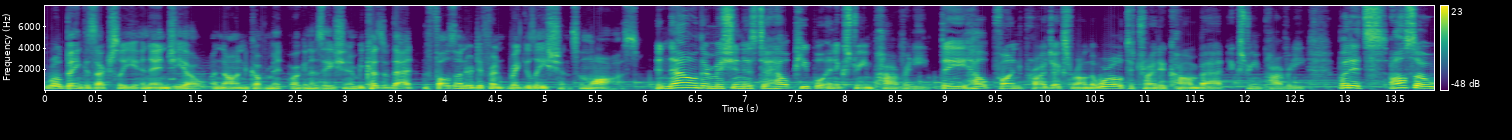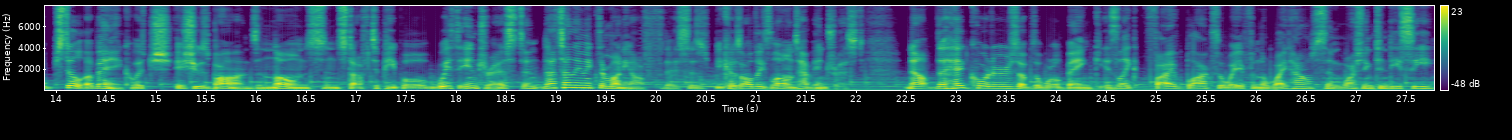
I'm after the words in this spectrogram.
World Bank is actually an NGO, a non government organization, and because of that, it falls under different regulations and laws. And now their mission is to help people in extreme poverty. They help fund projects around the world to try to combat extreme poverty. But it's also still a bank, which issues bonds and loans and stuff to people with interest, and that's how they make their money off this, is because all these loans have interest. Now, the headquarters of the World Bank is like five blocks away from the White House in Washington, D.C.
